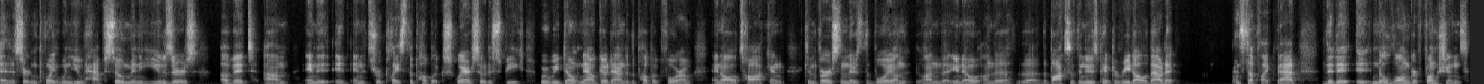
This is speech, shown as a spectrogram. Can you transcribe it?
at a certain point, when you have so many users of it, um, and it, it, and it's replaced the public square, so to speak, where we don't now go down to the public forum and all talk and converse. And there's the boy on on the you know on the the, the box with the newspaper, read all about it and stuff like that. That it, it no longer functions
